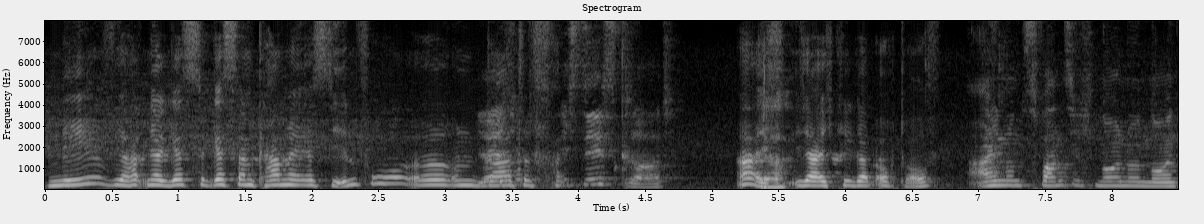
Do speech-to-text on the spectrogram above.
Nee, wir hatten ja gestern, gestern kam ja erst die Info äh, und da Ja, hatte. ich, hab- ich sehe es gerade. ah, ich, Ja. ja. ich gehe gerade auch drauf. 21,99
